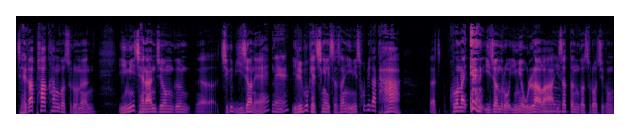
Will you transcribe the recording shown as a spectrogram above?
제가 파악한 것으로는 이미 재난지원금 어, 지급 이전에 네. 일부 계층에 있어서는 이미 소비가 다 그러니까 코로나 이전으로 이미 올라와 음. 있었던 것으로 지금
